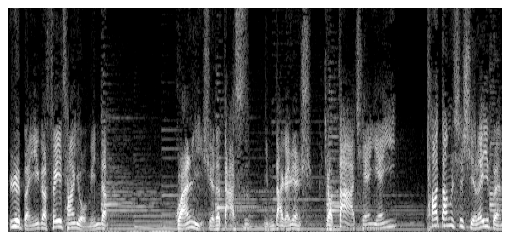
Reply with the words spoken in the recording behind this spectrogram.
日本一个非常有名的管理学的大师，你们大概认识，叫大前研一。他当时写了一本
